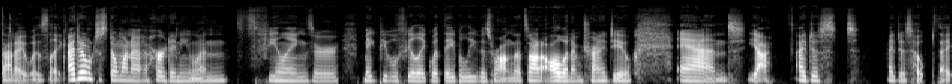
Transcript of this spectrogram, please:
that I was like, I don't just don't want to hurt anyone's feelings or make people feel like what they believe is wrong. That's not all what I'm trying to do. And yeah, I just, I just hope that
